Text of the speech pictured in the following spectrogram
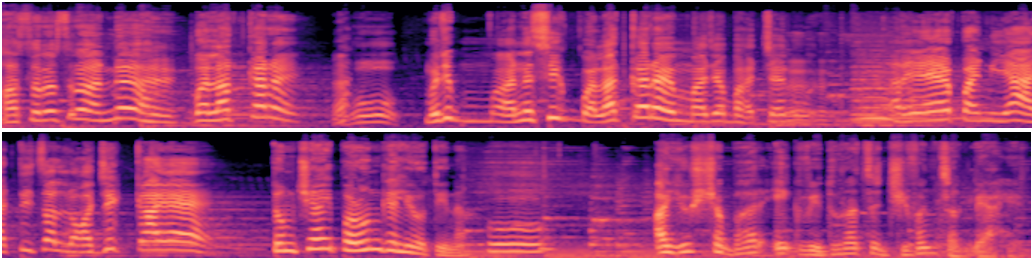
हा सरसर अन्याय आहे. बलात्कार आहे. हो? म्हणजे मानसिक बलात्कार आहे माझ्या भाच्यावर. अरे पण या अटीचं लॉजिक काय आहे? तुमची आई पळून गेली होती ना? हो. आयुष्यभर एक विधुराचं जीवन जगले आहेत.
